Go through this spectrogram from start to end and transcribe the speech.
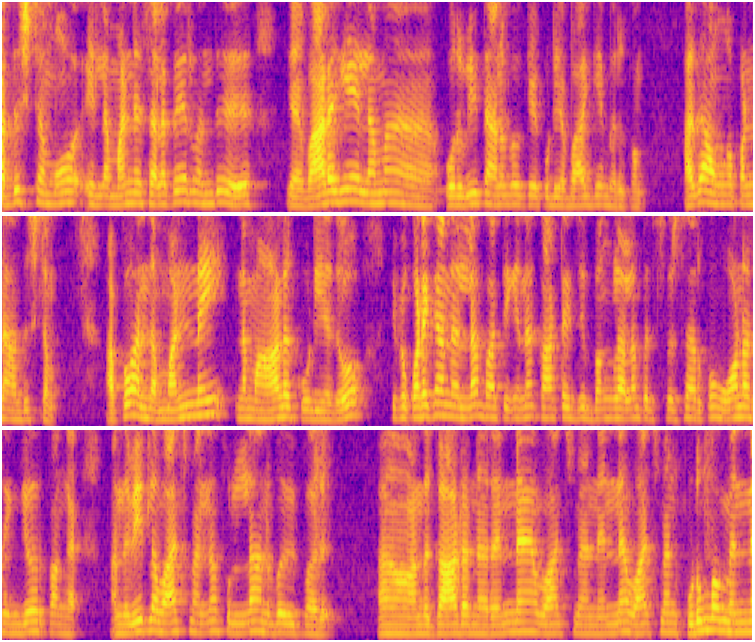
அதிர்ஷ்டமோ இல்லை மண் சில பேர் வந்து வாடகையே இல்லாமல் ஒரு வீட்டை அனுபவிக்கக்கூடிய பாக்கியம் இருக்கும். அது அவங்க பண்ண அதிர்ஷ்டம். அப்போது அந்த மண்ணை நம்ம ஆளக்கூடியதோ இப்போ கொடைக்கானல்லாம் பார்த்தீங்கன்னா காட்டேஜ் பங்களாலாம் பெருசு பெருசாக இருக்கும். ஓனர் எங்கேயோ இருப்பாங்க. அந்த வீட்டில் வாட்ச்மேன் தான் ஃபுல்லாக அனுபவிப்பார். அந்த கார்டனர் என்ன வாட்ச்மேன் என்ன வாட்ச்மேன் குடும்பம் என்ன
